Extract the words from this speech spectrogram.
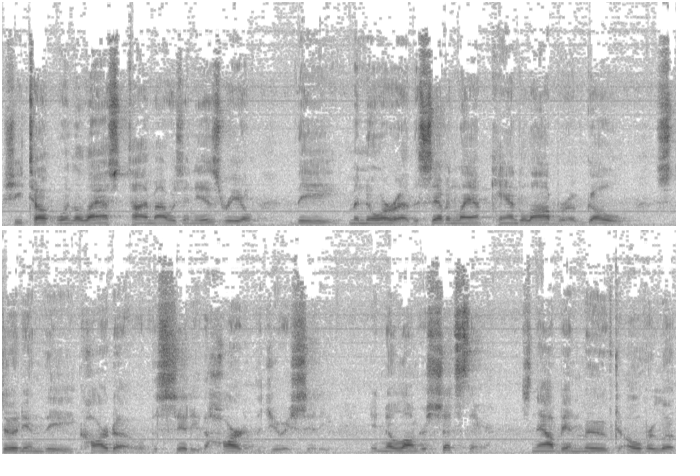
She told when the last time I was in Israel, the menorah, the seven lamp candelabra of gold, stood in the cardo of the city, the heart of the Jewish city. It no longer sits there. It's now been moved to overlook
